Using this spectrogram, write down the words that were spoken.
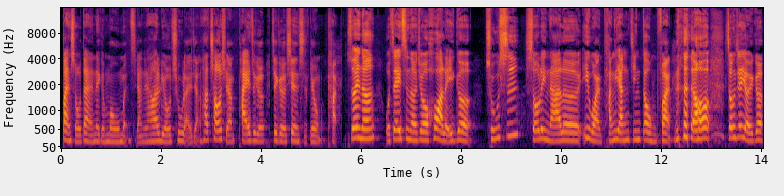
半熟蛋的那个 moment，这样就让它流出来，这样他超喜欢拍这个这个现实给我们看。所以呢，我这一次呢就画了一个。厨师手里拿了一碗唐扬金冻饭，然后中间有一个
